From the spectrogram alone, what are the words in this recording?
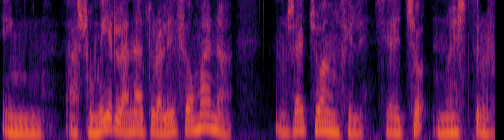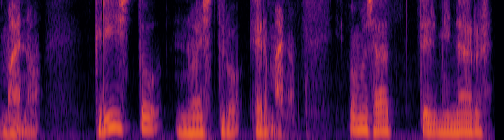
en asumir la naturaleza humana. Nos ha hecho ángel, se ha hecho nuestro hermano. Cristo nuestro hermano. Vamos a terminar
